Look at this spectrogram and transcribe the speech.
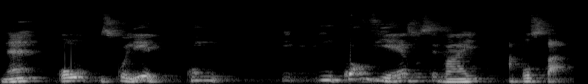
né? Ou escolher com em qual viés você vai apostar.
